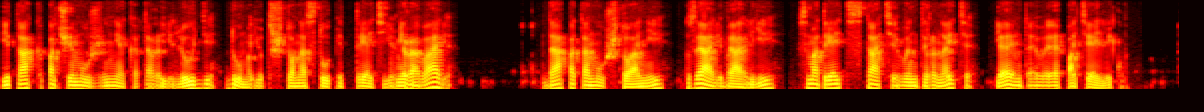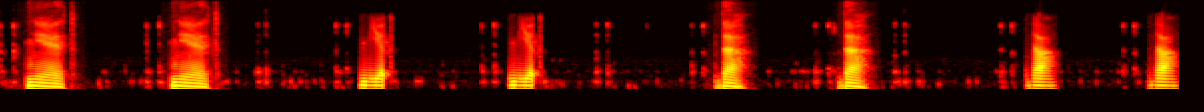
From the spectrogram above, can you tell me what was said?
Итак, почему же некоторые люди думают, что наступит Третья мировая? Да потому что они заебали смотреть стати в интернете и НТВ по телеку. Нет. Нет. Нет. Нет. Да. Да. Да. Да.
